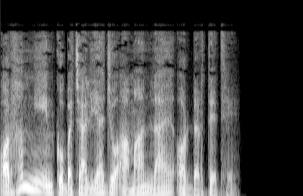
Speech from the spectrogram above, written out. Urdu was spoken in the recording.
اور ہم نے ان کو بچا لیا جو آمان لائے اور ڈرتے تھے۔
